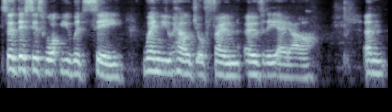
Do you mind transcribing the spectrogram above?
So this is what you would see when you held your phone over the AR. And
